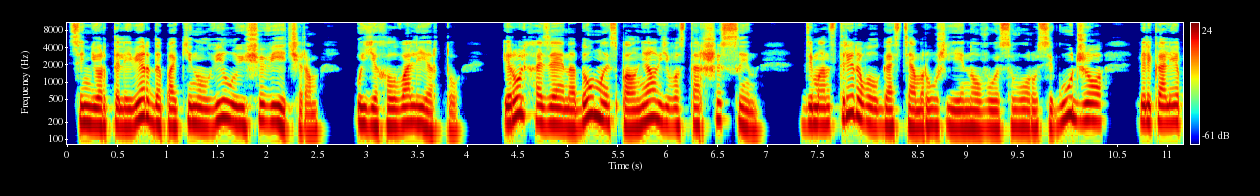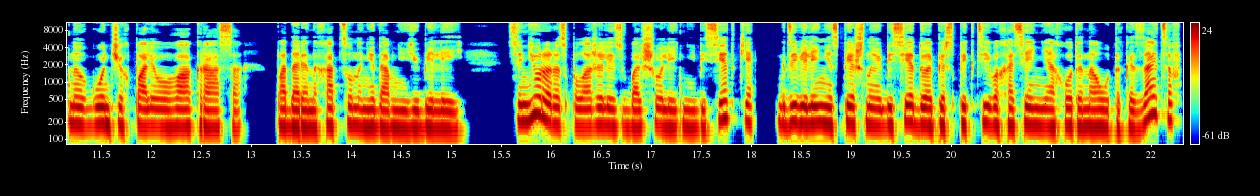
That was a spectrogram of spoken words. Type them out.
Сеньор Таливерда покинул виллу еще вечером, уехал в Алерту, и роль хозяина дома исполнял его старший сын, демонстрировал гостям ружья и новую свору Сигуджо, великолепных гончих палевого окраса, подаренных отцу на недавний юбилей. Сеньоры расположились в большой летней беседке, где вели неспешную беседу о перспективах осенней охоты на уток и зайцев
